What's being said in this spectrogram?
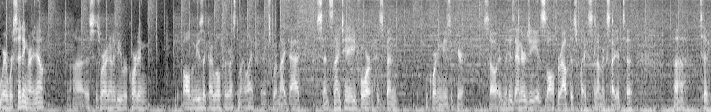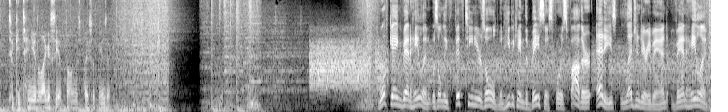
where we're sitting right now. Uh, this is where I'm going to be recording all the music I will for the rest of my life. And it's where my dad, since 1984, has been recording music here. So his energy is all throughout this place, and I'm excited to, uh, to, to continue the legacy of filling this place with music. Wolfgang Van Halen was only 15 years old when he became the bassist for his father, Eddie's legendary band, Van Halen.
